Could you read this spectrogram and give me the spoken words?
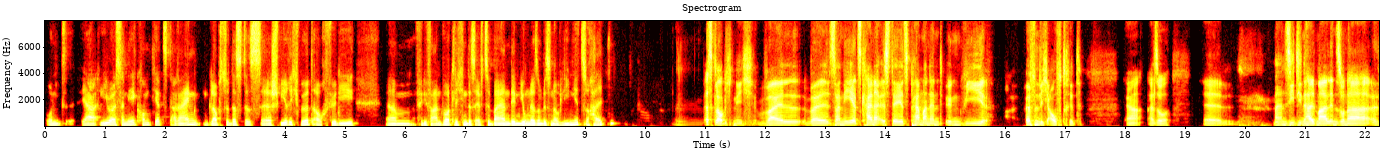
und ja, Leroy Sané kommt jetzt da rein. Glaubst du, dass das äh, schwierig wird, auch für die, ähm, für die Verantwortlichen des FC Bayern, den Jungen da so ein bisschen auf Linie zu halten? Das glaube ich nicht, weil, weil Sané jetzt keiner ist, der jetzt permanent irgendwie öffentlich auftritt. Ja, also äh, man sieht ihn halt mal in so einer äh,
